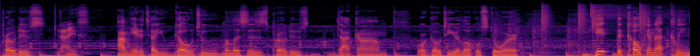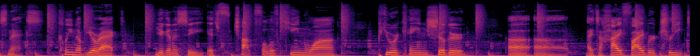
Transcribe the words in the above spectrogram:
Produce. Nice. I'm here to tell you go to melissasproduce.com or go to your local store. Get the coconut clean snacks. Clean up your act. You're going to see. It's chock full of quinoa, pure cane sugar. Uh, uh, it's a high fiber treat.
